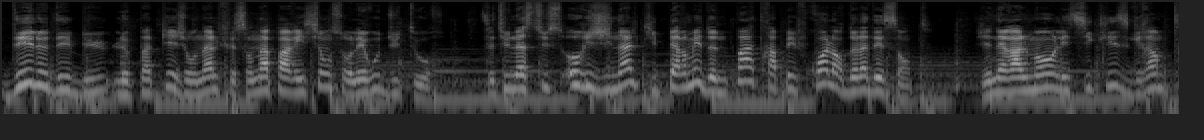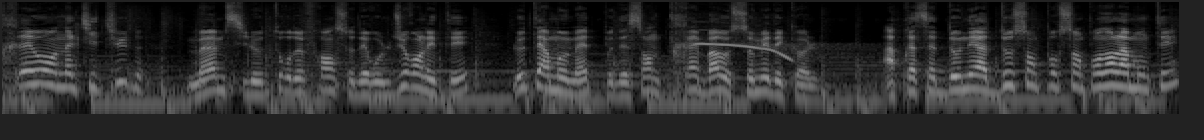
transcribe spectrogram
Dès le début, le papier journal fait son apparition sur les routes du Tour. C'est une astuce originale qui permet de ne pas attraper froid lors de la descente. Généralement, les cyclistes grimpent très haut en altitude, même si le Tour de France se déroule durant l'été, le thermomètre peut descendre très bas au sommet des cols. Après s'être donné à 200% pendant la montée,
